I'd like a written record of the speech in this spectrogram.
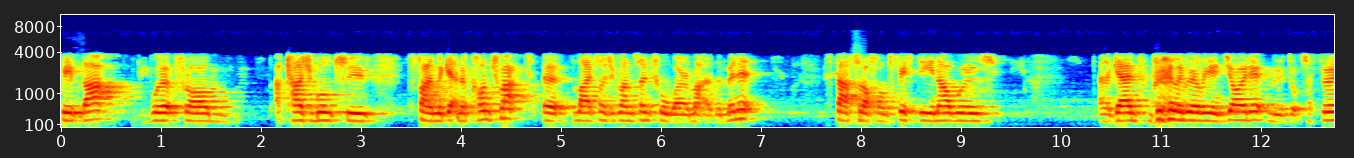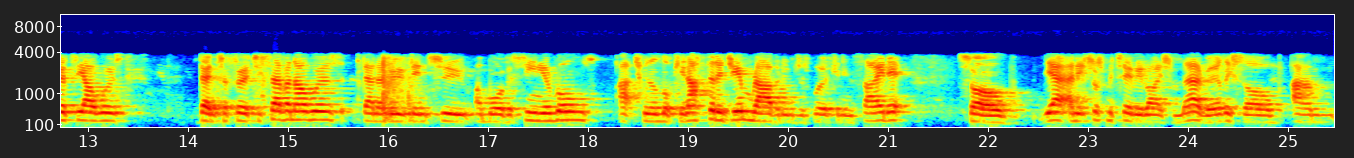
with that, work from a casual to finally getting a contract at Life Leisure Grand Central where I'm at at the minute. Started off on 15 hours and again, really, really enjoyed it. Moved up to 30 hours then to 37 hours. Then I moved into a more of a senior role, actually looking after the gym rather than just working inside it. So yeah, and it's just materialised from there really. So um,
